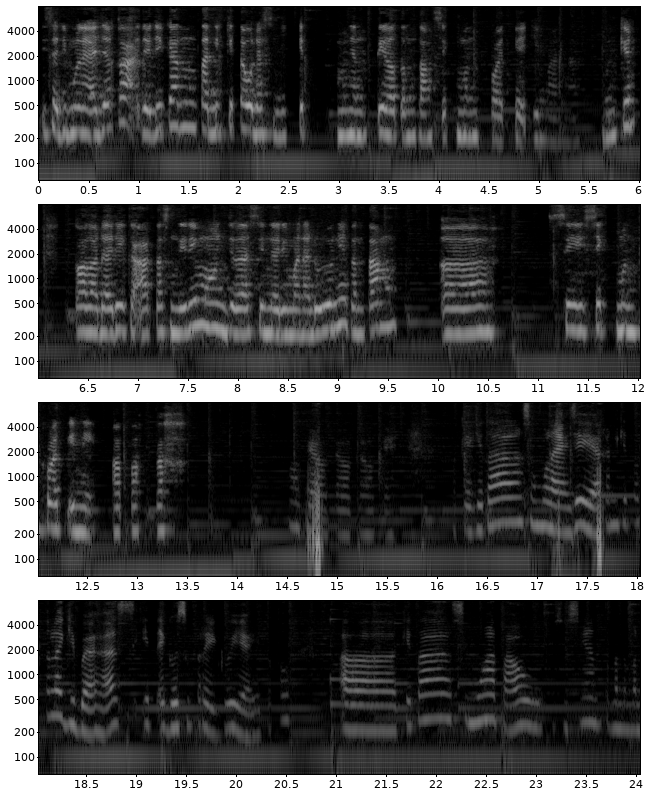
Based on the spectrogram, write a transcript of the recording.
Bisa dimulai aja kak. Jadi kan tadi kita udah sedikit menyentil tentang Sigmund Freud kayak gimana. Mungkin kalau dari Kak Arta sendiri mau jelasin dari mana dulu nih tentang uh, si Sigmund Freud ini. Apakah? Oke oke oke oke. Oke kita langsung mulai aja ya. Kan kita tuh lagi bahas it ego super ego ya. Itu tuh uh, kita semua tahu khususnya teman-teman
